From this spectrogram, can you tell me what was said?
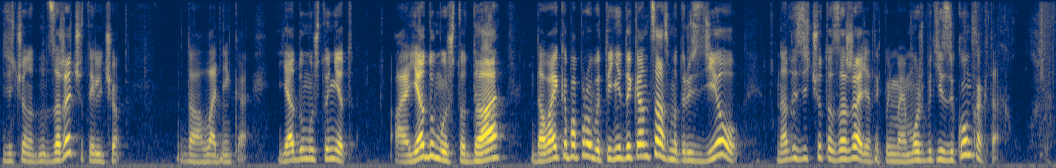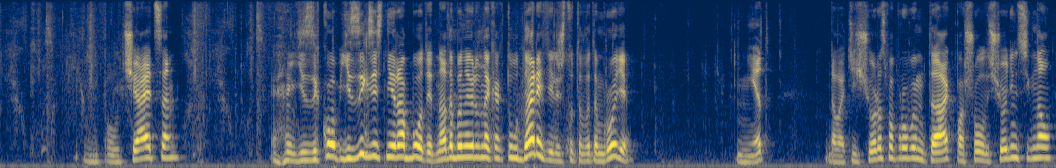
Здесь что, надо зажать что-то или что? Да, ладненько. Я думаю, что нет. А я думаю, что да. Давай-ка попробуй. Ты не до конца, смотрю, сделал. Надо здесь что-то зажать, я так понимаю. Может быть, языком как-то? Не получается. Языком... Язык здесь не работает. Надо бы, наверное, как-то ударить или что-то в этом роде. Нет. Давайте еще раз попробуем. Так, пошел еще один сигнал.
